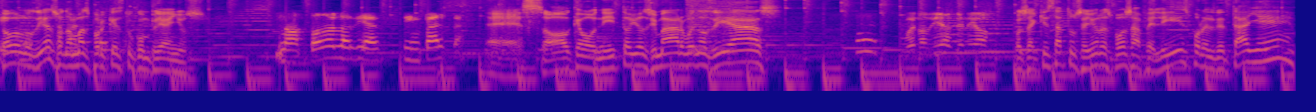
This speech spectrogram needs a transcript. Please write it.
todos los días o nada más porque es tu cumpleaños? No, todos los días, sin falta. Eso, qué bonito, Yosimar. Buenos días. Buenos días, genio. Pues aquí está tu señora esposa, feliz por el detalle.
